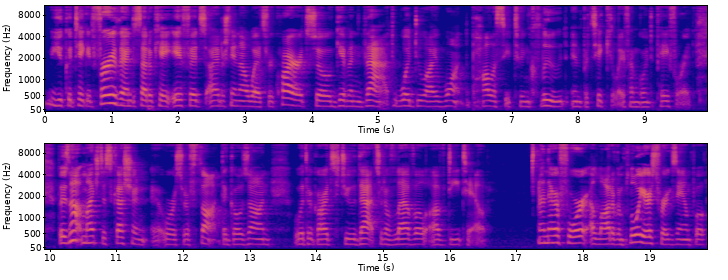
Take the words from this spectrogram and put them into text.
you could take it further and decide okay if it's i understand now why it's required so given that what do i want the policy to include in particular if i'm going to pay for it? But there's not much discussion uh, or sort of thought that goes on with regards to that sort of level of detail and therefore, a lot of employers, for example,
